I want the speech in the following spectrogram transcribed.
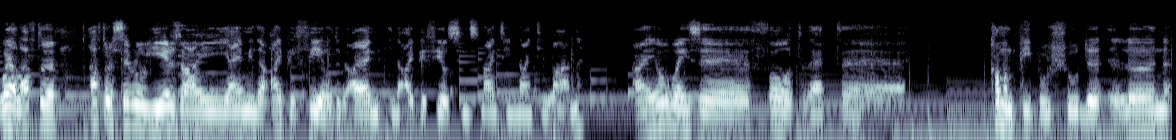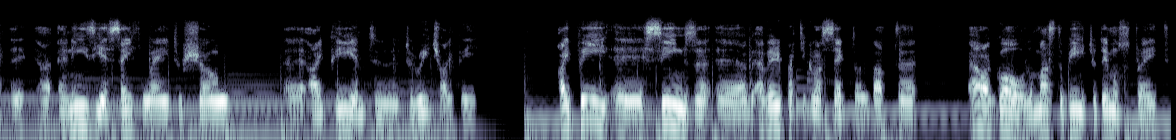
Well, after after several years, I am in the IP field. I am in the IP field since 1991. I always uh, thought that uh, common people should uh, learn uh, an easy, safe way to show uh, IP and to, to reach IP. IP uh, seems a, a, very particular sector, but our goal must be to demonstrate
